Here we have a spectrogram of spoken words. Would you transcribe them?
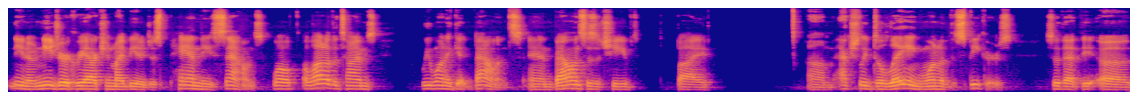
you know knee-jerk reaction might be to just pan these sounds. Well, a lot of the times we want to get balance, and balance is achieved by um, actually delaying one of the speakers so that the uh,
